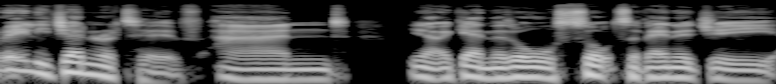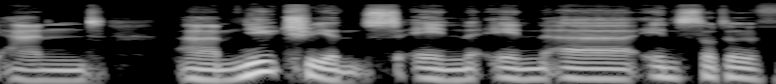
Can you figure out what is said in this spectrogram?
really generative. And you know again there's all sorts of energy and um, nutrients in in uh, in sort of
